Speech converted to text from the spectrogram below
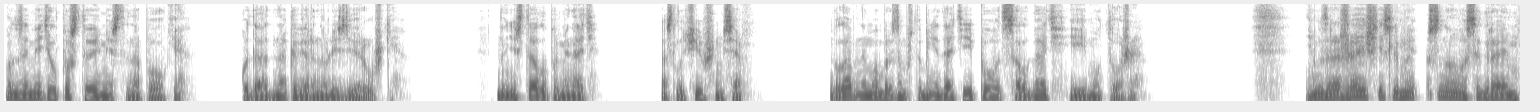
Он заметил пустое место на полке, куда, однако, вернулись зверушки. Но не стал упоминать о случившемся, главным образом, чтобы не дать ей повод солгать и ему тоже. «Не возражаешь, если мы снова сыграем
